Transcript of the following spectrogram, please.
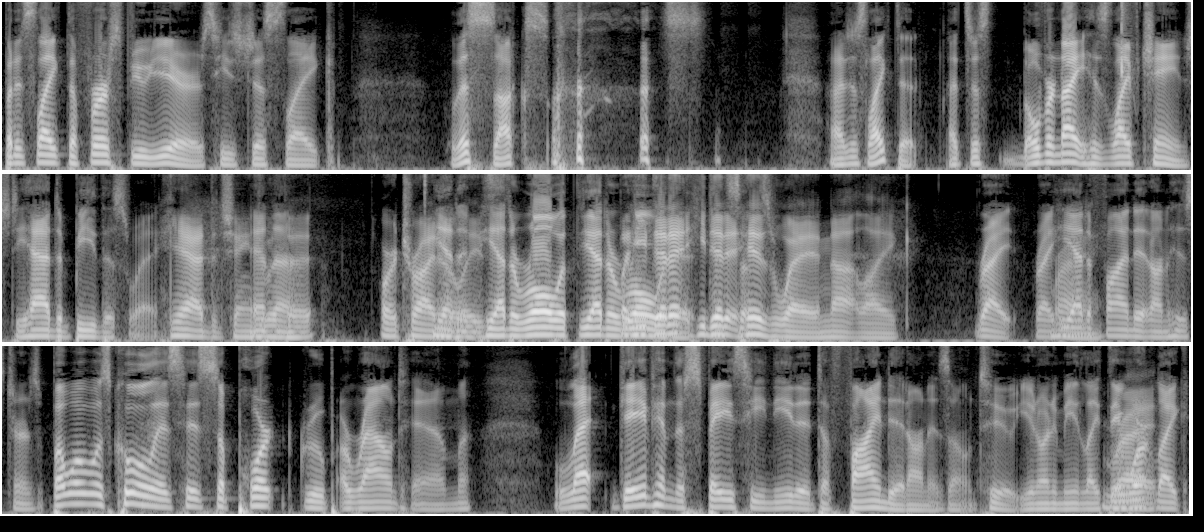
But it's like the first few years, he's just like, well, this sucks. I just liked it. That's just overnight, his life changed. He had to be this way. He had to change And, with uh, it, or try He to had, at to, least. he had to roll with. He had to but roll. he did with it. He did it so- his way, and not like Right, right. He had to find it on his terms. But what was cool is his support group around him let gave him the space he needed to find it on his own too. You know what I mean? Like they Right. weren't like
